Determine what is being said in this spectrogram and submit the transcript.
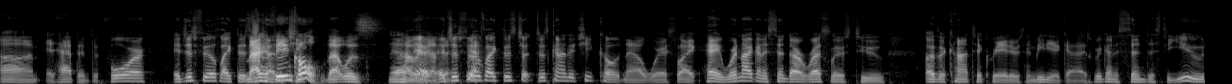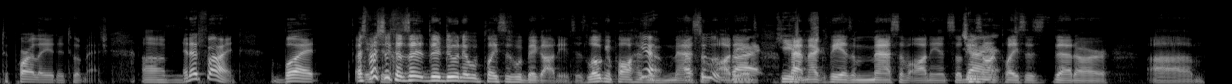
Um, it happened before. It just feels like this. is kinda McAfee and cheat- Cole. That was how yeah, got it there. just feels like this this kind of cheat code now, where it's like, hey, we're not going to send our wrestlers to other content creators and media guys. We're going to send this to you to parlay it into a match, um, and that's fine. But Especially because they're doing it with places with big audiences. Logan Paul has Yeah, a massive absolutely. audience. Right. Pat McAfee has a massive audience. So these aren't places that are, um,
